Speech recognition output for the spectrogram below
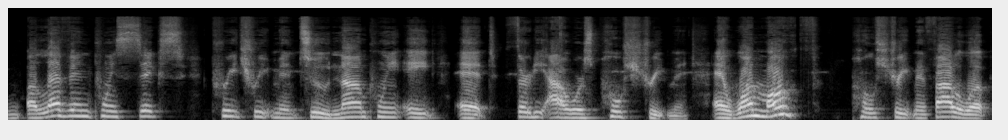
11.6 pre-treatment to 9.8 at 30 hours post treatment. At one month post treatment follow up,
